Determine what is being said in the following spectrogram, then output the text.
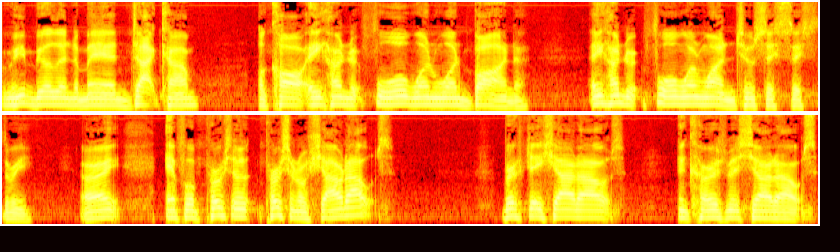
Rebuildingtheman.com or call 800 411 Bond. 800 411 2663. All right? And for personal, personal shout outs, birthday shout outs, encouragement shout outs,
